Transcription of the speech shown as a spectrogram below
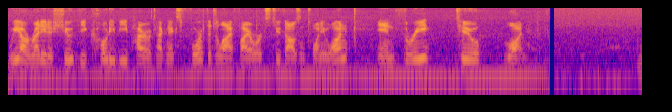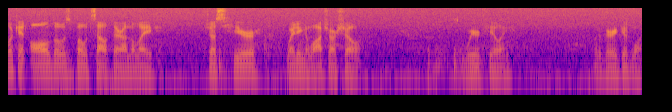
we are ready to shoot the Cody B Pyrotechnics 4th of July Fireworks 2021 in three, two, one. Look at all those boats out there on the lake. Just here waiting to watch our show. It's a weird feeling, but a very good one.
